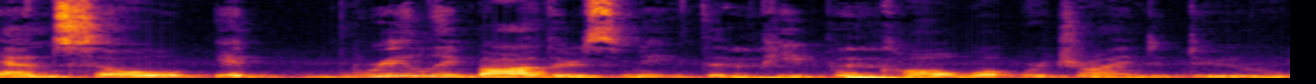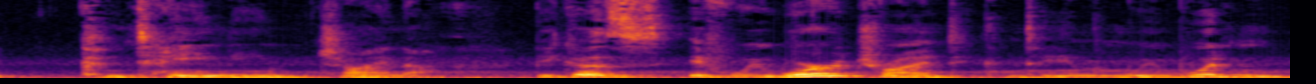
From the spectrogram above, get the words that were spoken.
And so it really bothers me that mm-hmm. people mm-hmm. call what we're trying to do containing China. Because if we were trying to contain them, we wouldn't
